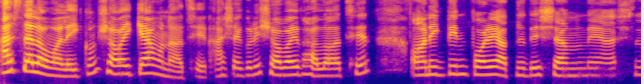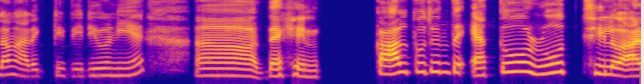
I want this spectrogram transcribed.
আসসালামু আলাইকুম। সবাই কেমন আছেন? আশা করি সবাই ভালো আছেন। অনেক দিন পরে আপনাদের সামনে আসলাম আরেকটি ভিডিও নিয়ে। দেখেন কাল পর্যন্ত এত রোদ ছিল আর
